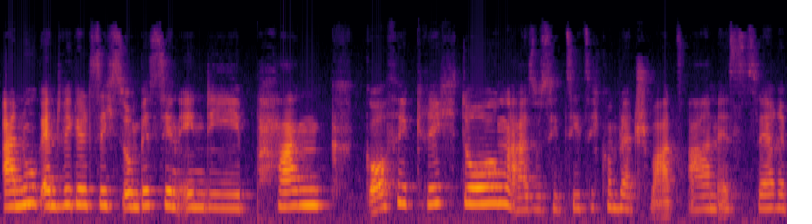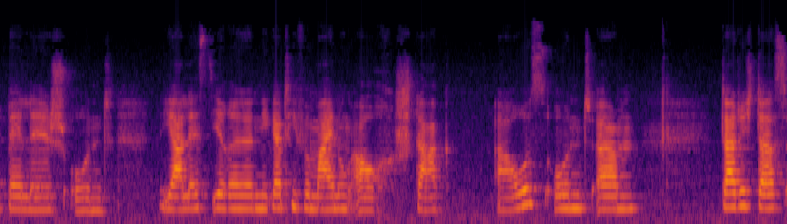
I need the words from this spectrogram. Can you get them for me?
Anouk entwickelt sich so ein bisschen in die Punk-Gothic-Richtung. Also sie zieht sich komplett schwarz an, ist sehr rebellisch und ja, lässt ihre negative Meinung auch stark aus. Und ähm, dadurch, dass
